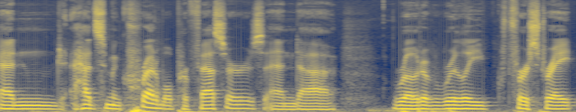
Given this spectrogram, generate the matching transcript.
and had some incredible professors and uh, wrote a really first rate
